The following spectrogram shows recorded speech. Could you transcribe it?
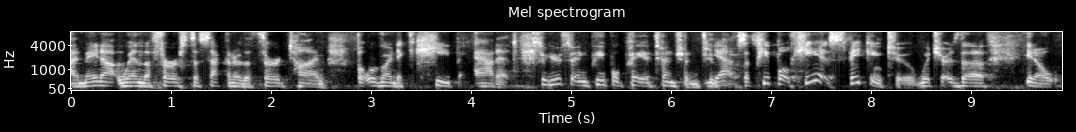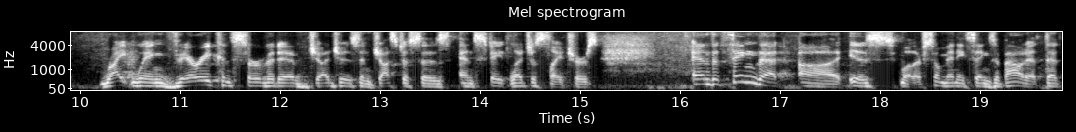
I may not win the first, the second, or the third time, but we're going to keep at it. So you're saying people pay attention to Yes, this? the people he is speaking to, which are the, you know, right wing, very conservative judges and justices and state legislatures. And the thing that uh, is, well, there's so many things about it that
